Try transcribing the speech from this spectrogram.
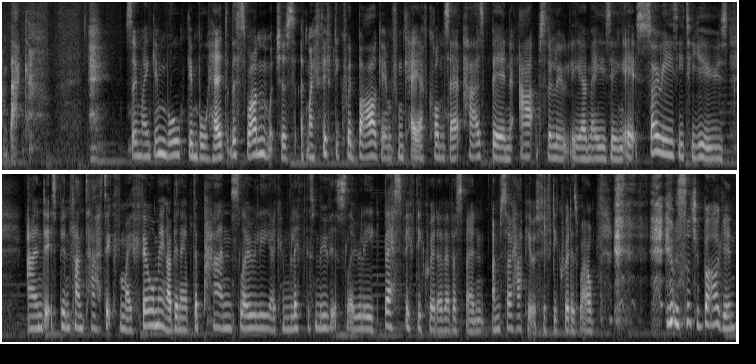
I'm back. So my gimbal, gimbal head, this one, which is my 50 quid bargain from KF Concept, has been absolutely amazing. It's so easy to use and it's been fantastic for my filming. I've been able to pan slowly, I can lift this, move it slowly. Best 50 quid I've ever spent. I'm so happy it was 50 quid as well. it was such a bargain.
